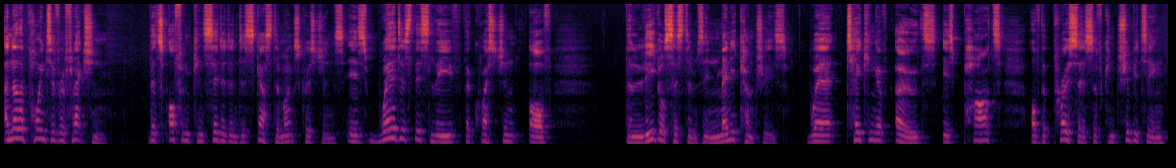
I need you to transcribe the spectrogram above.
Another point of reflection that's often considered and discussed amongst Christians is where does this leave the question of the legal systems in many countries where taking of oaths is part of the process of contributing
